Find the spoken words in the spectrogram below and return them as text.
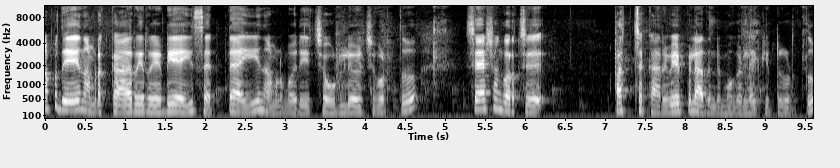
അപ്പോൾ ദേ നമ്മുടെ കറി റെഡിയായി സെറ്റായി. നമ്മൾ മൊരിച്ച ഉള്ളി ഒഴിച്ച് കൊടുത്തു. ശേഷം കുറച്ച് പച്ച കറിവേപ്പില അതിന്റെ മുകളിലേക്ക് ഇട്ട് കൊടുത്തു.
